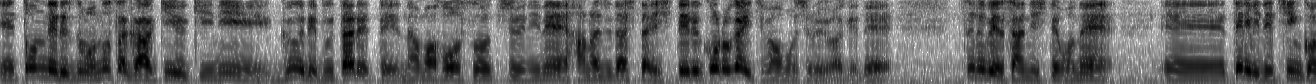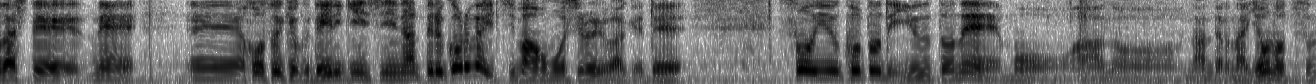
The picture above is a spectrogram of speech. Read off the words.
えトンネルズも野坂昭之にグーでぶたれて生放送中にね、鼻血出したりしてる頃が一番面白いわけで、鶴瓶さんにしてもね、えー、テレビでチンコ出してね、えー、放送局出入り禁止になってる頃が一番面白いわけで、そういうことで言うとね、もう、あの、なんだろうな、世の常、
